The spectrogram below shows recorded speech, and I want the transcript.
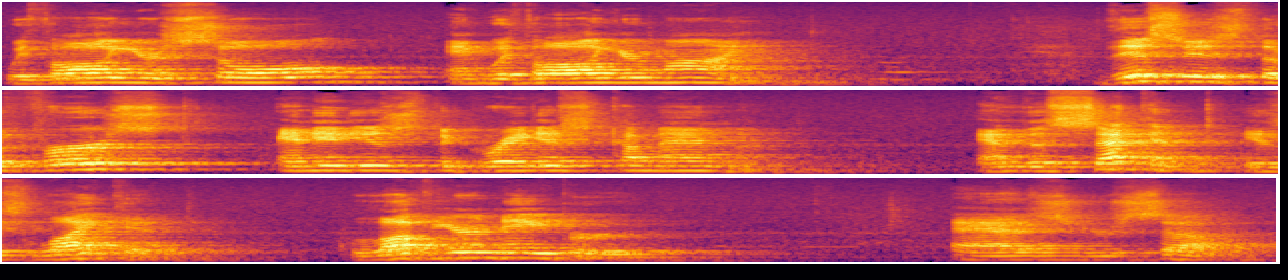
with all your soul, and with all your mind. This is the first, and it is the greatest commandment. And the second is like it love your neighbor as yourself.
